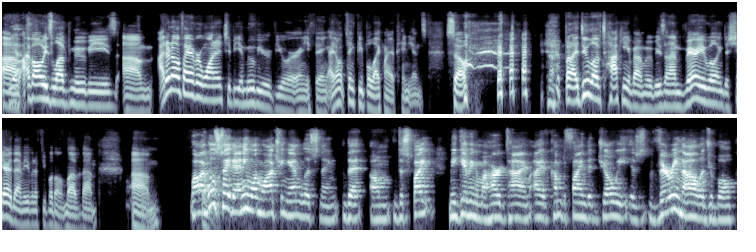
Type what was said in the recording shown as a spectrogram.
Um, yes. I've always loved movies. Um, I don't know if I ever wanted to be a movie reviewer or anything. I don't think people like my opinions. So, but I do love talking about movies and I'm very willing to share them, even if people don't love them. Um, well, I will say to anyone watching and listening that um, despite me giving him a hard time, I have come to find that Joey is very knowledgeable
